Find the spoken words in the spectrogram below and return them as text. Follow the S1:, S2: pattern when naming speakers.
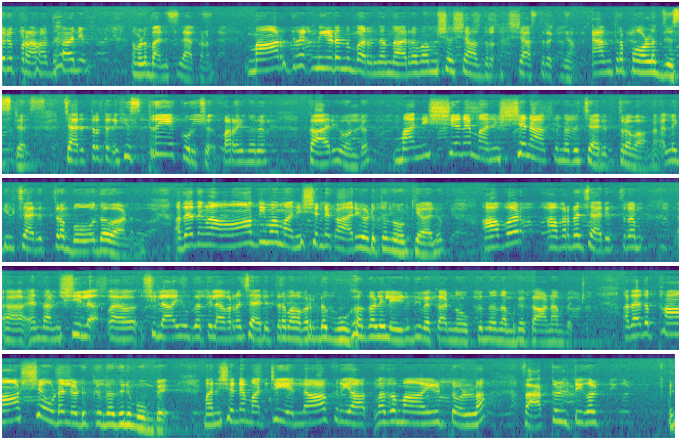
S1: ഒരു പ്രാധാന്യം നമ്മൾ മനസ്സിലാക്കണം. മാർഗ്രറ്റ് മീഡ് എന്ന് പറഞ്ഞ നരവംശ ശാസ്ത്ര ശാസ്ത്രജ്ഞ ആന്ത്രപ്പോളജിസ്റ്റ് ചരിത്രത്തിന് ഹിസ്റ്ററിയെക്കുറിച്ച് പറയുന്നൊരു കാര്യമുണ്ട്. മനുഷ്യനെ മനുഷ്യനാക്കുന്നത് ചരിത്രമാണ് അല്ലെങ്കിൽ ചരിത്ര ബോധമാണെന്ന് അതായത് നിങ്ങൾ ആദിമ മനുഷ്യന്റെ കാര്യം എടുത്ത് നോക്കിയാലും അവർ അവരുടെ ചരിത്രം എന്താണ് ശില ശിലായുഗത്തിൽ അവരുടെ ചരിത്രം അവരുടെ ഗുഹകളിൽ എഴുതി വെക്കാൻ നോക്കുന്നത് നമുക്ക് കാണാൻ പറ്റും. അതായത് ഭാഷ ഉടലെടുക്കുന്നതിന് മുമ്പേ മനുഷ്യന്റെ മറ്റ് എല്ലാ ക്രിയാത്മകമായിട്ടുള്ള ഫാക്കൾട്ടികൾ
